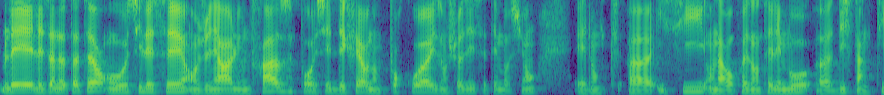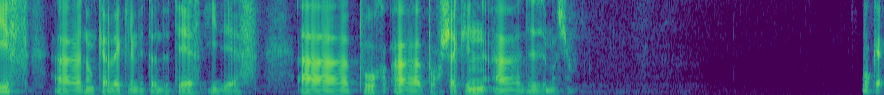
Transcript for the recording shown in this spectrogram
les, annotateurs ont aussi laissé en général une phrase pour essayer de décrire donc, pourquoi ils ont choisi cette émotion. Et donc euh, ici, on a représenté les mots euh, distinctifs, euh, donc avec les méthodes de TF, IDF, pour, pour chacune des émotions. OK.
